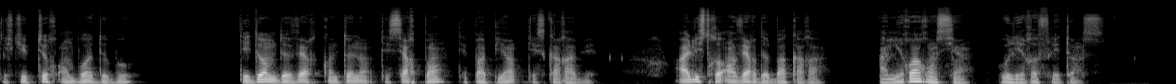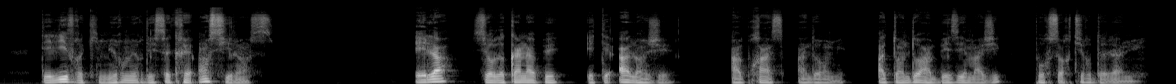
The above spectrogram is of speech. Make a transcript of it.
des sculptures en bois de des dômes de verre contenant des serpents, des papillons, des scarabées, un lustre en verre de baccarat, un miroir ancien où les reflets dansent, des livres qui murmurent des secrets en silence. Et là, sur le canapé, était allongé un prince endormi, attendant un baiser magique pour sortir de la nuit.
